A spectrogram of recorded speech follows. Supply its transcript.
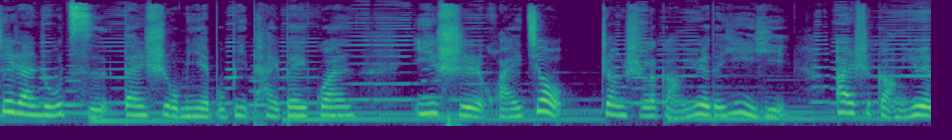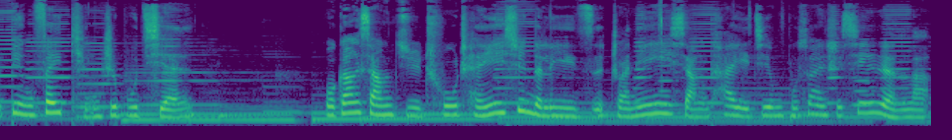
虽然如此，但是我们也不必太悲观。一是怀旧证实了港乐的意义；二是港乐并非停滞不前。我刚想举出陈奕迅的例子，转念一想，他已经不算是新人了。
